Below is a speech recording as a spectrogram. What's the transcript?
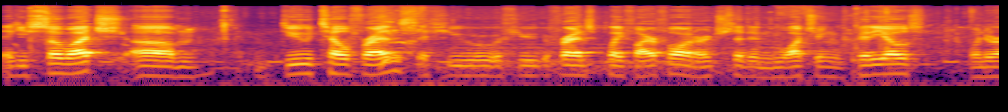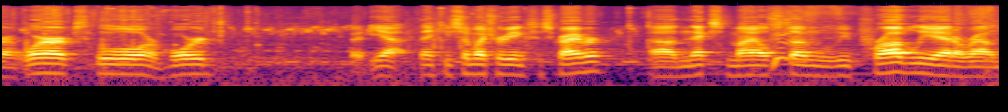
Thank you so much. Um, do tell friends if you if your friends play Firefall and are interested in watching videos when they're at work, school, or bored. But yeah, thank you so much for being a subscriber. Uh, next milestone will be probably at around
